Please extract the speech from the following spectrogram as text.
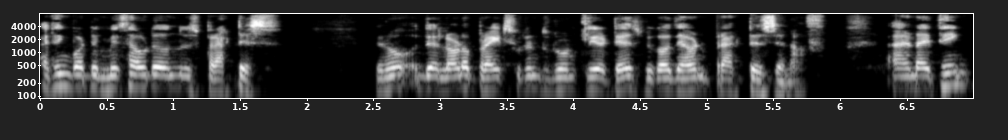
I think what they miss out on is practice. You know, there are a lot of bright students who don't clear tests because they haven't practiced enough. And I think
